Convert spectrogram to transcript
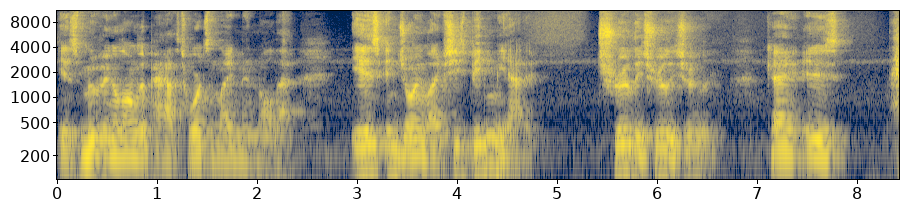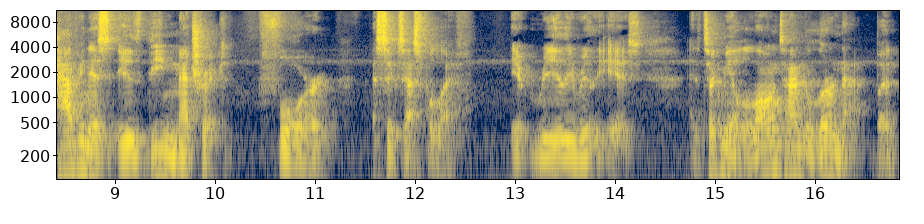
is moving along the path towards enlightenment and all that is enjoying life. She's beating me at it. Truly, truly, truly. Okay, it is happiness is the metric for a successful life. It really, really is. And it took me a long time to learn that, but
